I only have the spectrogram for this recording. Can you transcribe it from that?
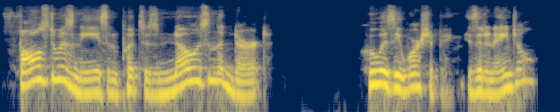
falls to his knees and puts his nose in the dirt, who is he worshiping? Is it an angel?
